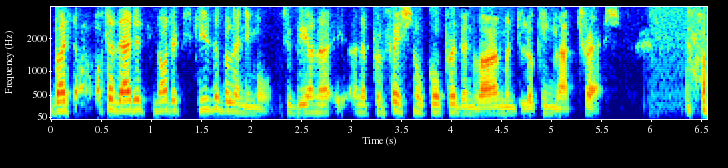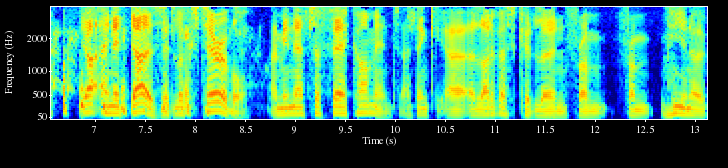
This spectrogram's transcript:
But after that, it's not excusable anymore to be in a, in a professional corporate environment looking like trash. yeah, and it does. It looks terrible. I mean, that's a fair comment. I think uh, a lot of us could learn from from you know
